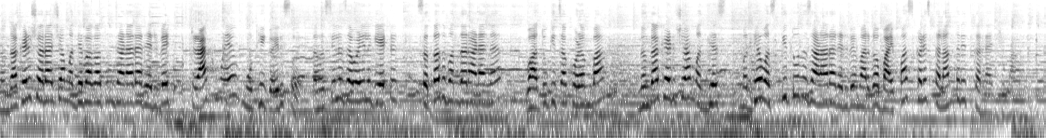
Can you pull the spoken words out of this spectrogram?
गंगाखेड शहराच्या मध्यभागातून जाणाऱ्या रेल्वे ट्रॅकमुळे मोठी गैरसोय. तहसील जवळील गेट सतत बंद राहण्यानं वाहतुकीचा खोळंबा. गंगाखेडच्या मध्य मध्यवस्तीतून जाणारा रेल्वे मार्ग बायपासकडे स्थलांतरित करण्याची मागणी.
